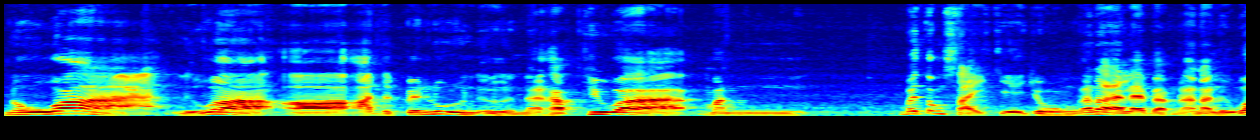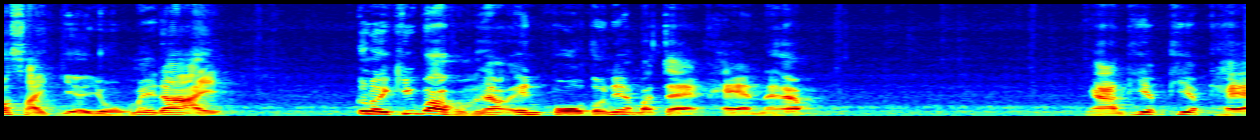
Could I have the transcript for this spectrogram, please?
โนวาหรือว่าอาอาจจะเป็นรุ่นอื่นๆนะครับ ที่ว่ามันไม่ต้องใส่เกียร์โยงก็ได้อะไรแบบนั้นนะหรือว่าใส่เกียร์โยงไม่ได้ ก็เลยคิดว่าผมจะเอาเอ็นโปตัวเนี้ยมาแจกแทนนะครับ งานเทียบเทียบแท้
